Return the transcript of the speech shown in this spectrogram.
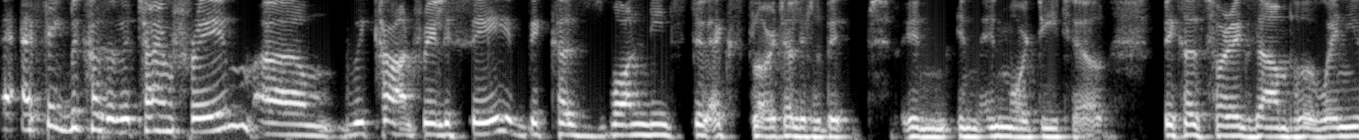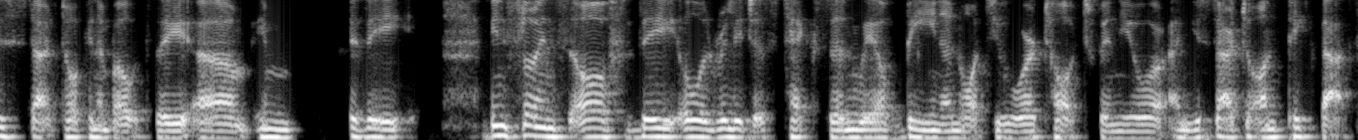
I think because of the time frame, um, we can't really say because one needs to explore it a little bit in, in, in more detail. Because, for example, when you start talking about the um, in, the influence of the old religious texts and way of being and what you were taught when you were and you start to unpick that.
